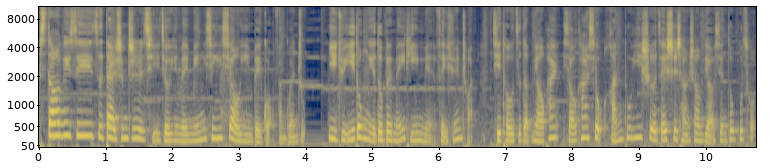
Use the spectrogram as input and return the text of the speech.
Star VC 自诞生之日起，就因为明星效应被广泛关注。一举一动也都被媒体免费宣传，其投资的秒拍、小咖秀、韩都衣舍在市场上表现都不错。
